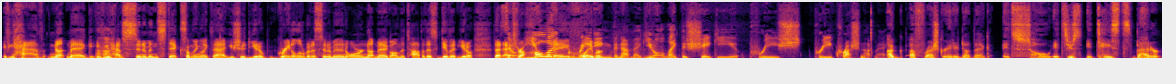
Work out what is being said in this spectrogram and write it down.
If you have nutmeg, if Uh-huh. you have cinnamon stick, something like that, you should, you know, grate a little bit of cinnamon or nutmeg on the top of this, give it, you know, that extra so you holiday like flavor. grating the nutmeg. You don't like the shaky pre pre crushed nutmeg. a, a fresh grated nutmeg. It's so it's just it tastes better.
